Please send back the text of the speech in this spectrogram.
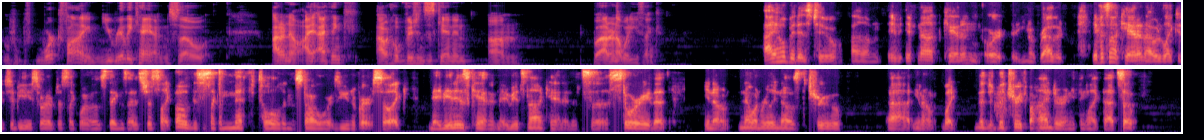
work fine. You really can. So I don't know. I I think I would hope Visions is canon. Um, but I don't know. What do you think? I hope it is too. Um, if if not canon, or you know, rather, if it's not canon, I would like it to be sort of just like one of those things that it's just like, oh, this is like a myth told in the Star Wars universe. So like, maybe it is canon, maybe it's not canon. It's a story that you know no one really knows the true, uh, you know, like the the truth behind it or anything like that. So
